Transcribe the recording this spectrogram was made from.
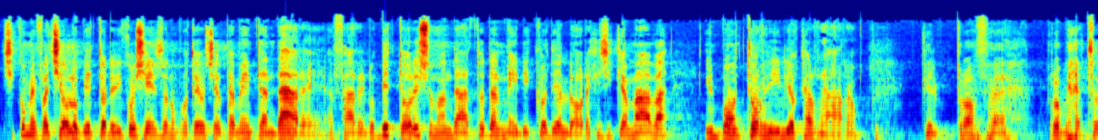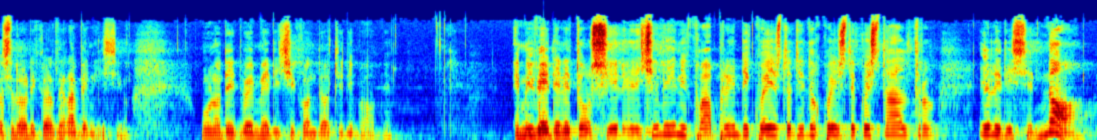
Siccome facevo l'obiettore di coscienza non potevo certamente andare a fare l'obiettore, sono andato dal medico di allora che si chiamava il buon Torriglio Carraro, che il prof Roberto se lo ricorderà benissimo, uno dei due medici condotti di Bobbio. E mi vede le tossine e dice vieni qua, prendi questo, ti do questo e quest'altro. Io gli dissi no,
